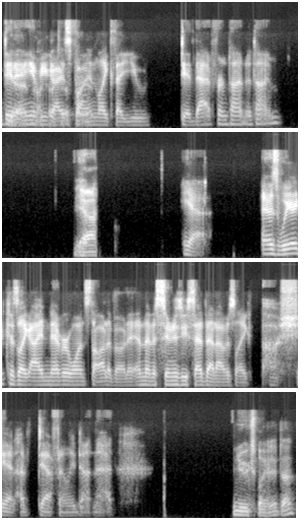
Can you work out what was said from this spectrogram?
did yeah, any of you guys find like that you did that from time to time? Yeah. Yeah. It was weird because like I never once thought about it. And then as soon as you said that, I was like, oh shit, I've definitely done that. Can you explain it, Dan?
